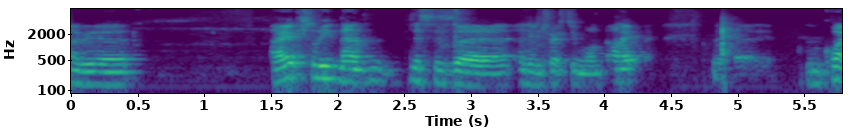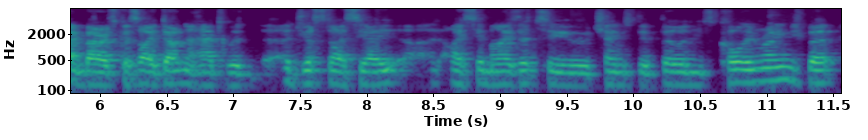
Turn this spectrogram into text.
I, uh, I actually now this is uh, an interesting one. I uh, I'm quite embarrassed because I don't know how to adjust ICA, ICMizer to change the villain's calling range. But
